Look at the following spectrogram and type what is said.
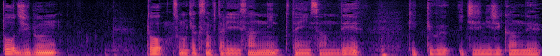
と自分とそのお客さん2人3人と店員さんで結局12時間で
